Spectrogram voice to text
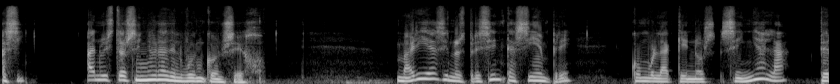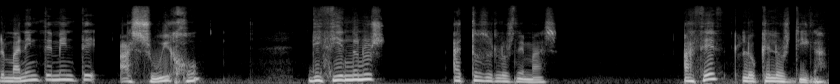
así, a Nuestra Señora del Buen Consejo. María se nos presenta siempre como la que nos señala permanentemente a su Hijo, diciéndonos a todos los demás, haced lo que Él os diga.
